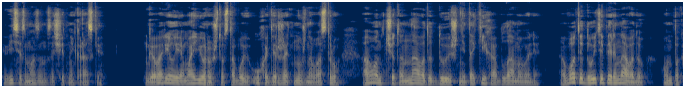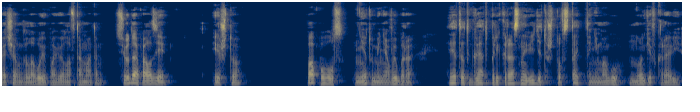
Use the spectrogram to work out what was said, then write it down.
весь измазан в защитной краске. Говорил я майору, что с тобой ухо держать нужно востро, а он что-то на воду дуешь, не таких обламывали. Вот и дуй теперь на воду. Он покачал головой и повел автоматом. Сюда ползи. И что? Пополз. Нет у меня выбора. Этот гад прекрасно видит, что встать-то не могу, ноги в крови.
